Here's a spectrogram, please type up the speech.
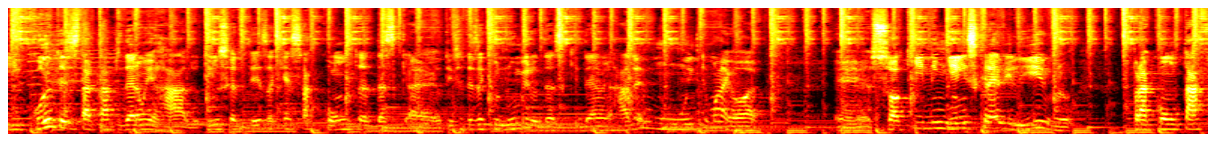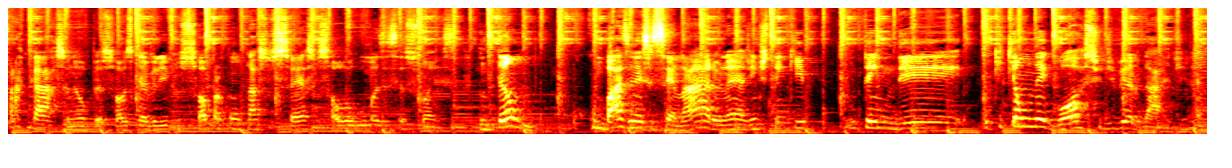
e quantas startups deram errado. Eu tenho certeza que essa conta das. É, eu tenho certeza que o número das que deram errado é muito maior. É, só que ninguém escreve livro para contar fracasso, né? O pessoal escreve livro só para contar sucesso, salvo algumas exceções. Então, com base nesse cenário, né, a gente tem que entender o que, que é um negócio de verdade. Né?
